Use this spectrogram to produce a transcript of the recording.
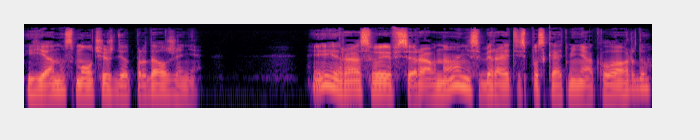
Янус молча ждет продолжения. «И раз вы все равно не собираетесь пускать меня к лорду...»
